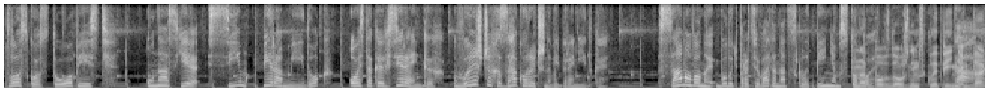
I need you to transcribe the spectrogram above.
плоскостопість. У нас є сім пірамідок, ось таких сіреньких, вищих за коричневі пірамідки. Саме вони будуть працювати над склепінням стопи. Над повздовжнім склепінням, так?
